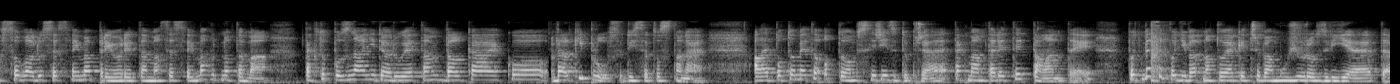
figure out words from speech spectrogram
v souladu se svýma prioritama, se svýma hodnotama, tak to poznání daruje tam velká jako velký plus, když se to stane. Ale potom je to o tom si říct dobře, tak mám tady ty talenty, pojďme se podívat na to, jak je třeba můžu rozvíjet, eh,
